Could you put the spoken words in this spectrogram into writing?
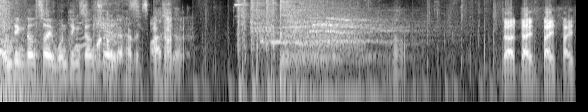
One thing downside, one thing downside. haven't I'll smashed yet. No. Da- Dice, dice, dice.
